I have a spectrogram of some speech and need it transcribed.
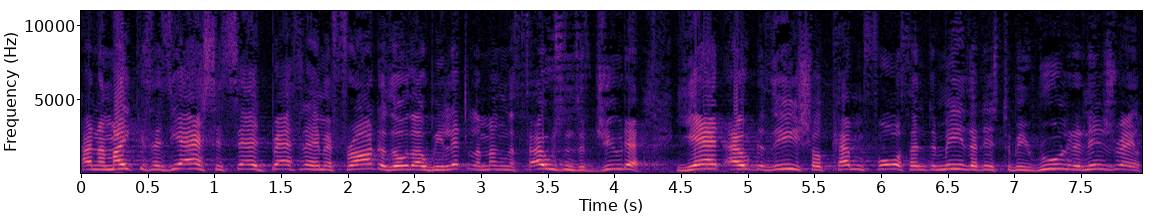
And Micah says, Yes, it said, Bethlehem Ephratah, though thou be little among the thousands of Judah, yet out of thee shall come forth unto me that is to be ruler in Israel,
